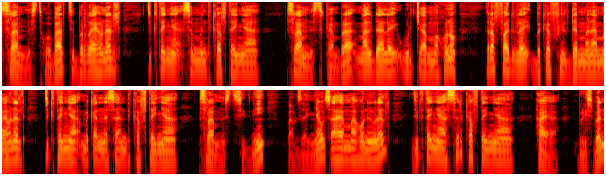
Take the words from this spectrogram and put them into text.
15። ሆባርት ብራ ይሆናል። ዝቅተኛ 8፣ ከፍተኛ 15። ካንብራ ማልዳ ላይ ውርጫማ ሆኖ ረፋዱ ላይ በከፊል ደመናማ ይሆናል። ዝቅተኛ መቀነስ 1፣ ከፍተኛ 15። ሲድኒ በአብዛኛው ፀሐያማ ሆኖ ይውላል። ዝቅተኛ 10፣ ከፍተኛ 20። ብሪስበን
